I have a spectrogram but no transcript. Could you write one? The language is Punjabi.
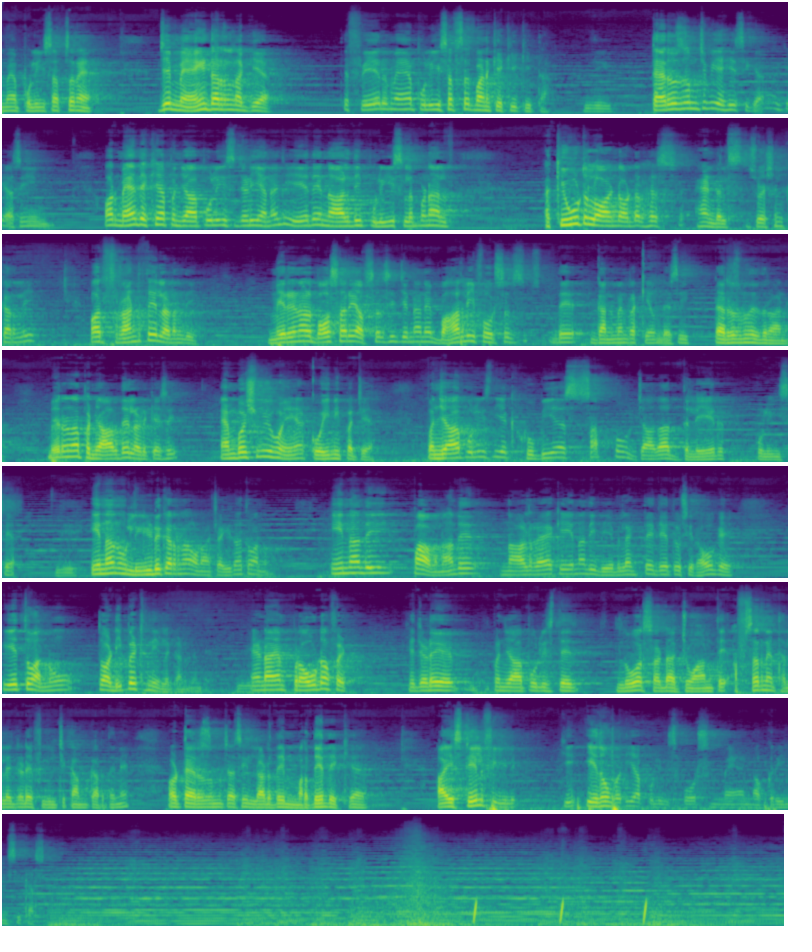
ਮੈਂ ਪੁਲਿਸ ਅਫਸਰ ਹਾਂ। ਜੇ ਮੈਂ ਹੀ ਡਰਨ ਲੱਗ ਗਿਆ ਤੇ ਫਿਰ ਮੈਂ ਪੁਲਿਸ ਅਫਸਰ ਬਣ ਕੇ ਕੀ ਕੀਤਾ? ਜੀ। ਟੈਰਰਿਜ਼ਮ 'ਚ ਵੀ ਇਹੀ ਸੀਗਾ ਕਿ ਅਸੀਂ ਔਰ ਮੈਂ ਦੇਖਿਆ ਪੰਜਾਬ ਪੁਲਿਸ ਜਿਹੜੀ ਹੈ ਨਾ ਜੀ ਇਹਦੇ ਨਾਲ ਦੀ ਪੁਲਿਸ ਲੱਭਣਾ acute law and order has handle situation ਕਰਨ ਲਈ ਔਰ ਫਰੰਟ ਤੇ ਲੜਨ ਦੀ। ਮੇਰੇ ਨਾਲ ਬਹੁਤ ਸਾਰੇ ਅਫਸਰ ਸੀ ਜਿਨ੍ਹਾਂ ਨੇ ਬਾਹਰਲੀ ਫੋਰਸਸ ਦੇ ਗਨਮੈਨ ਰੱਖੇ ਹੁੰਦੇ ਸੀ ਟੈਰਰਿਜ਼ਮ ਦੇ ਦੌਰਾਨ। ਮੇਰੇ ਨਾਲ ਪੰਜਾਬ ਦੇ ਲੜਕੇ ਸੀ। ਐਂਬੁਸ਼ ਵੀ ਹੋਏ ਆ ਕੋਈ ਨਹੀਂ ਭੱਜਿਆ। ਪੰਜਾਬ ਪੁਲਿਸ ਦੀ ਇੱਕ ਖੂਬੀ ਹੈ ਸਭ ਤੋਂ ਜ਼ਿਆਦਾ ਦਲੇਰ ਪੁਲਿਸ ਹੈ। ਜੀ। ਇਹਨਾਂ ਨੂੰ ਲੀਡ ਕਰਨਾ ਆਉਣਾ ਚਾਹੀਦਾ ਤੁਹਾਨੂੰ। ਇਹਨਾਂ ਦੀ ਭਾਵਨਾ ਦੇ ਨਾਲ ਰਹਿ ਕੇ ਇਹਨਾਂ ਦੀ ਵੇਵਲੈਂਥ ਤੇ ਜੇ ਤੁਸੀਂ ਰਹੋਗੇ ਇਹ ਤੁਹਾਨੂੰ ਤੁਹਾਡੀ ਪਿੱਠ ਨਹੀਂ ਲੱਗਣ ਦਿੰਦੇ। And I am proud of it ਕਿ ਜਿਹੜੇ ਪੰਜਾਬ ਪੁਲਿਸ ਦੇ ਲੋਅਰ ਸਾਡਾ ਜਵਾਨ ਤੇ ਅਫਸਰ ਨੇ ਥੱਲੇ ਜਿਹੜੇ ਫੀਲਡ 'ਚ ਕੰਮ ਕਰਦੇ ਨੇ ਔਰ ਟੈਰਰਿਜ਼ਮ 'ਚ ਅਸੀਂ ਲੜਦੇ ਮਰਦੇ ਦੇਖਿਆ ਆਈ ਸਟਿਲ ਫੀਲ ਕਿ ਇਦੋਂ ਵਧੀਆ ਪੁਲਿਸ ਫੋਰਸ ਮੈਂ ਨੌਕਰੀ ਨਹੀਂ ਸੀ ਕਰ ਸਕਦਾ।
